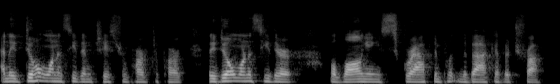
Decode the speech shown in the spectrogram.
And they don't want to see them chased from park to park. They don't want to see their belongings scrapped and put in the back of a truck,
